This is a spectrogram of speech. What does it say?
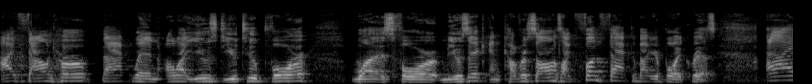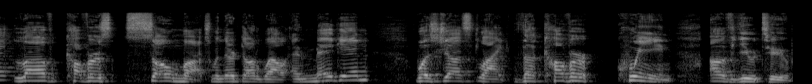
I found her back when all I used YouTube for was for music and cover songs. Like, fun fact about your boy Chris, I love covers so much when they're done well, and Megan was just like the cover queen of YouTube.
